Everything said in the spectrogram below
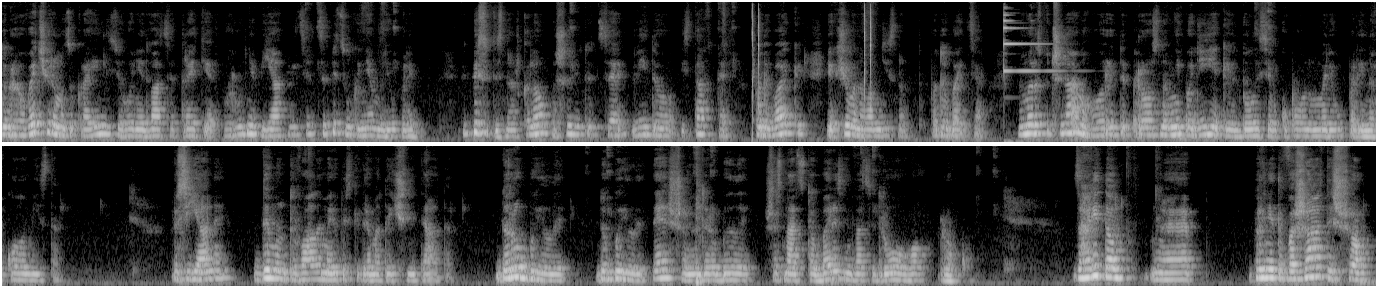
Доброго вечора, ми з України. Сьогодні 23 грудня, п'ятниця. Це підсумки дня в Маріуполі. Підписуйтесь на наш канал, поширюйте це відео і ставте подобайки, якщо воно вам дійсно подобається. Ну, Ми розпочинаємо говорити про основні події, які відбулися в окупованому Маріуполі навколо міста. Росіяни демонтували Маріупольський драматичний театр, доробили, добили те, що не доробили 16 березня 22 року. Взагалі-то е, прийнято вважати, що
